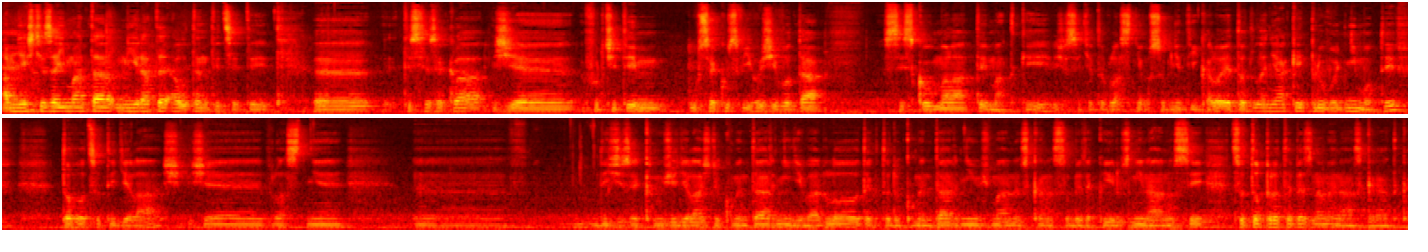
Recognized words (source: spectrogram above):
A mě ještě zajímá ta míra té autenticity. Eh, Ty jsi řekla, že v určitým úseku svého života si zkoumala ty matky, že se tě to vlastně osobně týkalo. Je tohle nějaký průvodní motiv toho, co ty děláš, že vlastně eh, když řeknu, že děláš dokumentární divadlo, tak to dokumentární už má dneska na sobě takový různý nánosy. Co to pro tebe znamená zkrátka?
